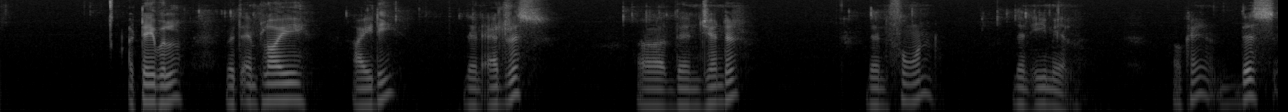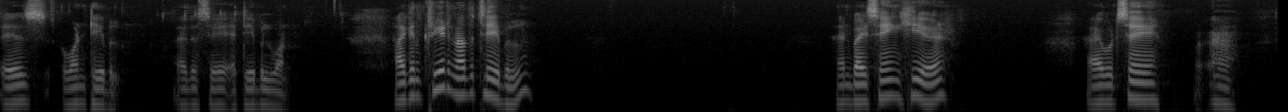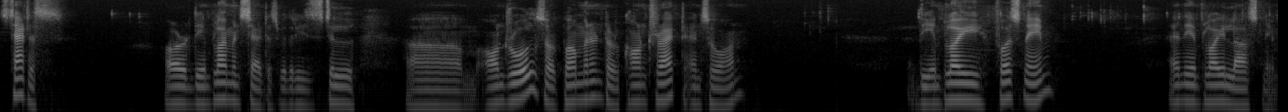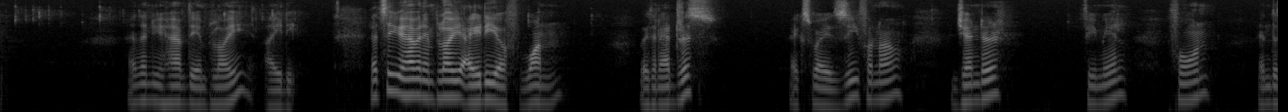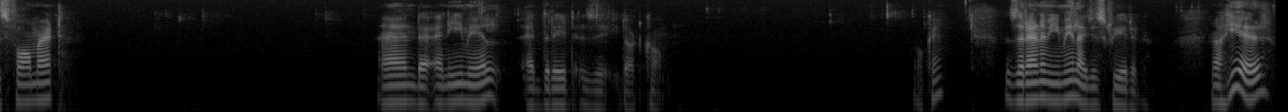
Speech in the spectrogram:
a table with employee ID then address uh, then gender then phone then email. Okay this is one table. Let us say a table 1 I can create another table and by saying here I would say uh, status or the employment status whether he's still um, on rolls or permanent or contract and so on the employee first name and the employee last name. And then you have the employee ID let's say you have an employee ID of 1 with an address XYZ for now gender female phone in this format and uh, an email at the rate z.com okay? This is a random email I just created. Now here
